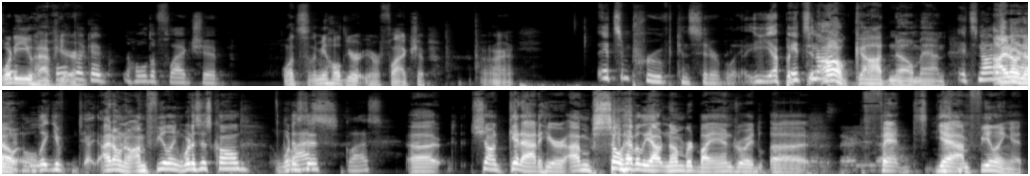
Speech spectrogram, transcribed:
What do you have hold here? Like a hold a flagship. Let's let me hold your your flagship. All right. It's improved considerably. Yeah, but It's d- not- Oh God, no, man. It's not. I don't know. magical. Li- you- I don't know. I'm feeling. What is this called? What is Glass? this? Glass. Uh, Sean, get out of here. I'm so heavily outnumbered by Android. Uh, fan. Yeah, I'm feeling it.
